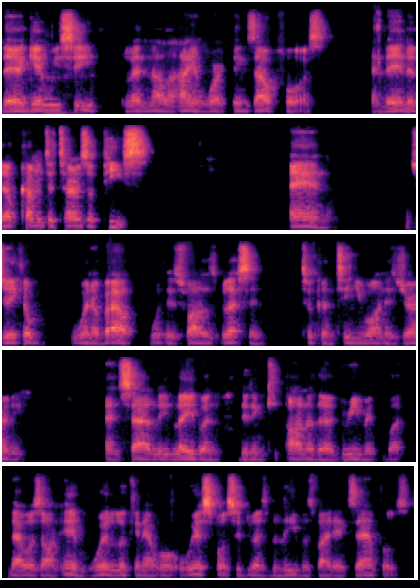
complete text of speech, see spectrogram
There again, we mm-hmm. see letting Elohim work things out for us. And they ended up coming to terms of peace. And Jacob went about with his father's blessing to continue on his journey. And sadly, Laban didn't honor the agreement, but that was on him. We're looking at what we're supposed to do as believers by the examples.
